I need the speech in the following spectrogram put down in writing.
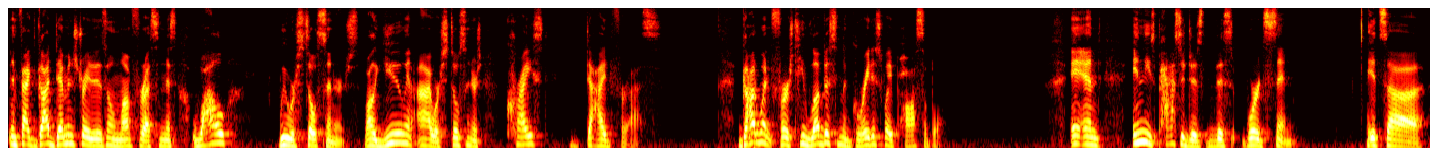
In fact, God demonstrated his own love for us in this while we were still sinners, while you and I were still sinners, Christ died for us. God went first. He loved us in the greatest way possible. And in these passages, this word sin, it's a,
